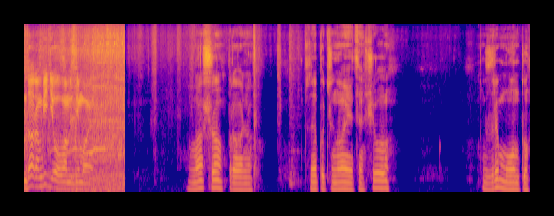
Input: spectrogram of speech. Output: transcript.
Даром відео вам знімаю. Ну що, правильно. Все починається. Що? З ремонту.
